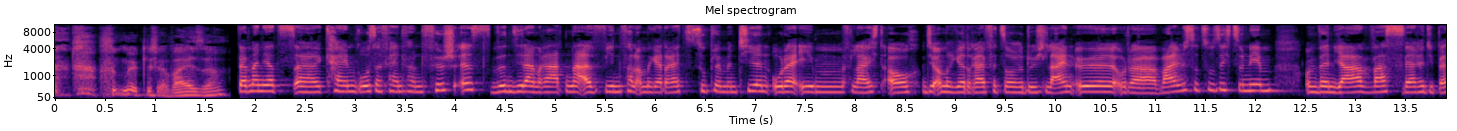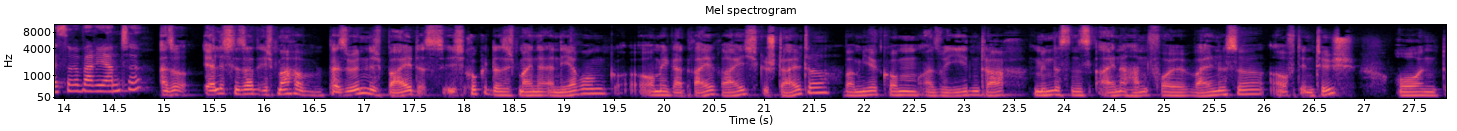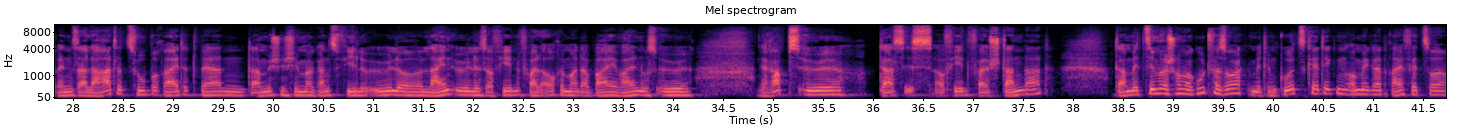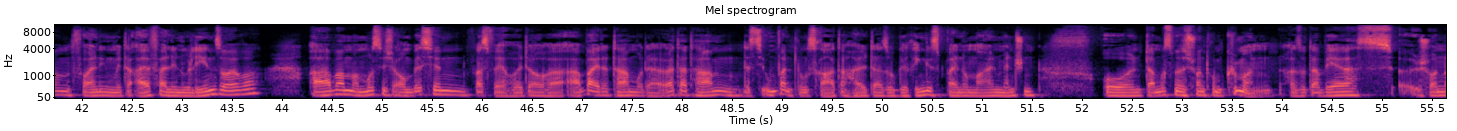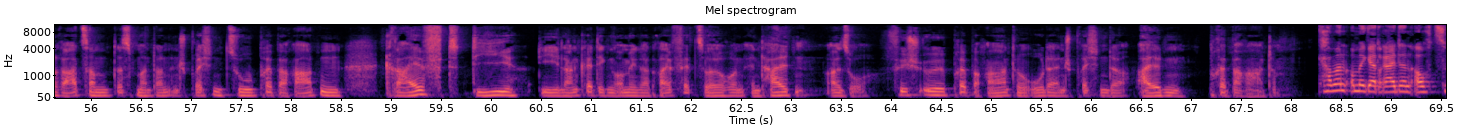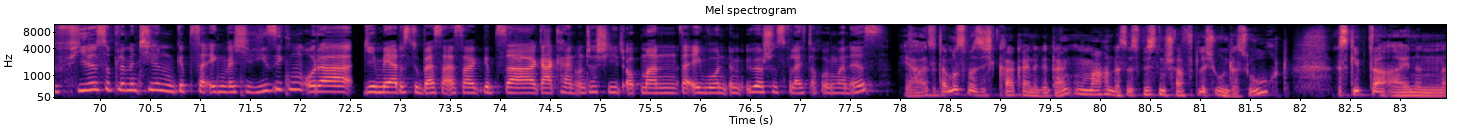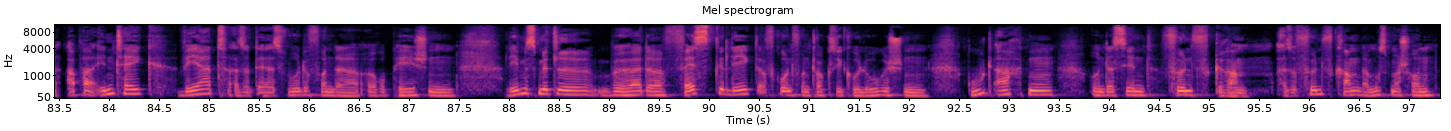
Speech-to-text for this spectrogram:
Möglicherweise. Wenn man jetzt äh, kein großer Fan von Fisch ist, würden Sie dann raten, auf jeden Fall Omega-3 zu supplementieren oder eben vielleicht auch die Omega-3-Fettsäure durch Leinöl oder Walnüsse zu sich zu nehmen? Und wenn ja, was wäre die bessere Variante? Also ehrlich gesagt, ich mache persönlich beides. Ich gucke, dass ich meine Ernährung Omega-3 reich gestalte. Bei mir kommen also jeden Tag mindestens eine Handvoll Walnüsse auf den Tisch. Und wenn Salate zubereitet werden, da mische ich immer ganz viele Öle. Leinöl ist auf jeden Fall auch immer dabei, Walnussöl, Rapsöl, das ist auf jeden Fall Standard. Damit sind wir schon mal gut versorgt mit dem kurzkettigen Omega-3-Fettsäuren, vor allen Dingen mit der Alpha-Linolensäure. Aber man muss sich auch ein bisschen, was wir heute auch erarbeitet haben oder erörtert haben, dass die Umwandlungsrate halt da so gering ist bei normalen Menschen. Und da muss man sich schon drum kümmern. Also da wäre es schon ratsam, dass man dann entsprechend zu Präparaten greift, die die langkettigen Omega-3-Fettsäuren enthalten. Also Fischölpräparate oder entsprechende Algenpräparate. Kann man Omega-3 dann auch zu viel supplementieren? Gibt es da irgendwelche Risiken oder je mehr, desto besser? Also gibt es da gar keinen Unterschied, ob man da irgendwo im Überschuss vielleicht auch irgendwann ist? Ja, also da muss man sich gar keine Gedanken machen. Das ist wissenschaftlich untersucht. Es gibt da einen Upper Intake Wert, also das wurde von der Europäischen Lebensmittelbehörde festgelegt aufgrund von toxikologischen Gutachten und das sind fünf Gramm. Also fünf Gramm, da muss man schon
